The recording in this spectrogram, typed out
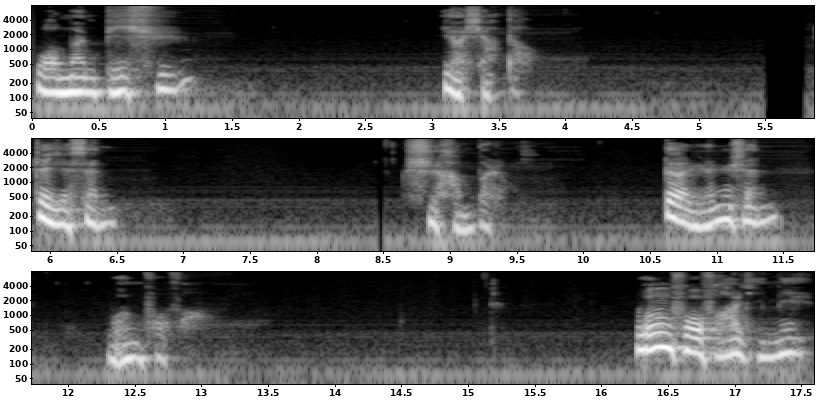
我们必须要想到，这一生是很不容易。的人生闻佛法，闻佛法里面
